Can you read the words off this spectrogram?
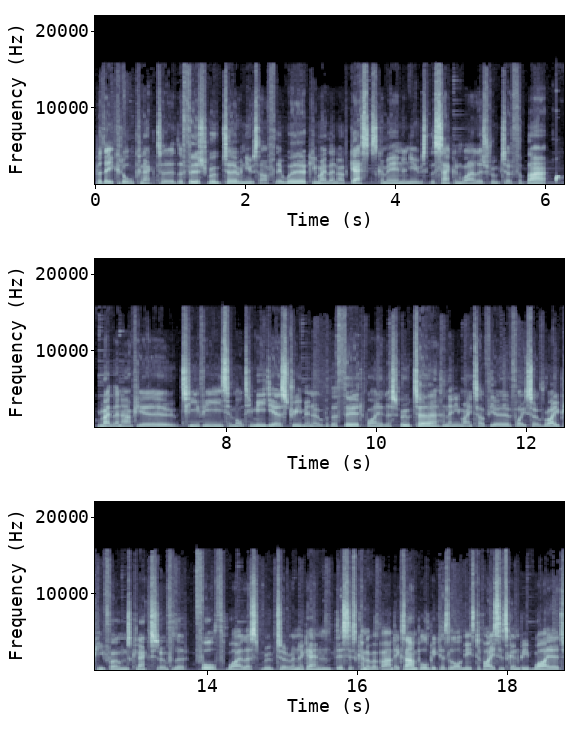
but they could all connect to the first router and use that for their work. You might then have guests come in and use the second wireless router for that. You might then have your TVs and multimedia streaming over the third wireless router, and then you might have your voice over IP phones connected over the fourth wireless router. And again, this is kind of a bad example because a lot of these devices are going to be wired,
